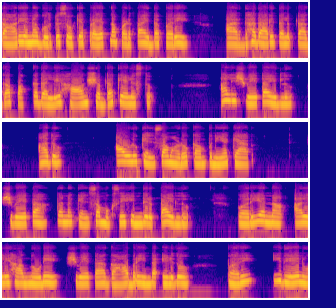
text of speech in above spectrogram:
ದಾರಿಯನ್ನ ಗುರುತಿಸೋಕೆ ಪ್ರಯತ್ನ ಪಡ್ತಾ ಇದ್ದ ಪರಿ ಅರ್ಧ ದಾರಿ ತಲುಪಿದಾಗ ಪಕ್ಕದಲ್ಲಿ ಹಾರ್ನ್ ಶಬ್ದ ಕೇಳಿಸ್ತು. ಅಲ್ಲಿ ಶ್ವೇತಾ ಇದ್ಲು. ಅದು ಅವಳು ಕೆಲಸ ಮಾಡೋ ಕಂಪನಿಯ ಕ್ಯಾಬ್. ಶ್ವೇತಾ ತನ್ನ ಕೆಲಸ ಮುಗಿಸಿ ಹಿಂದಿರುಗ್ತಾ ಇದ್ಲು. ಪರಿಯನ್ನ ಅಲ್ಲಿ ಹಾಗೆ ನೋಡಿ ಶ್ವೇತಾ ಗಾಬರಿಯಿಂದ ಇಳಿದು, ಪರಿ, ಇದೇನು?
